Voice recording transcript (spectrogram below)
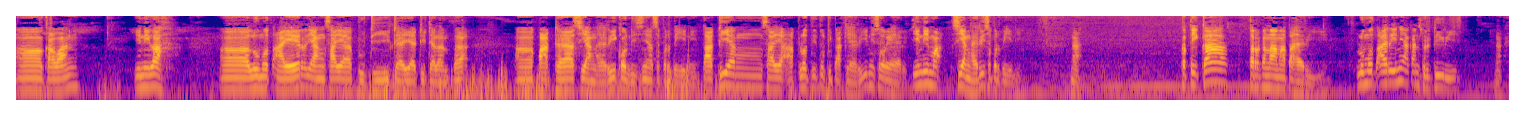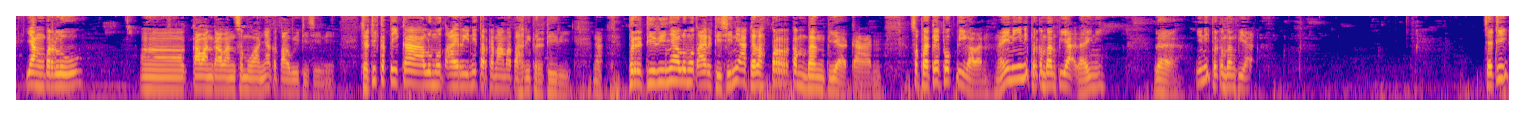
uh, kawan inilah uh, lumut air yang saya budidaya di dalam bak uh, pada siang hari kondisinya seperti ini. Tadi yang saya upload itu di pagi hari ini sore hari. Ini siang hari seperti ini. Nah ketika terkena matahari lumut air ini akan berdiri. Nah yang perlu kawan-kawan eh, semuanya ketahui di sini jadi ketika lumut air ini terkena matahari berdiri. Nah, berdirinya lumut air di sini adalah perkembangbiakan. Sebagai bukti kawan. Nah, ini ini berkembang biak lah ini. Lah, ini berkembang biak. Jadi,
